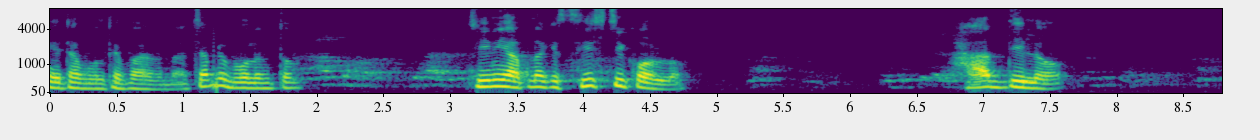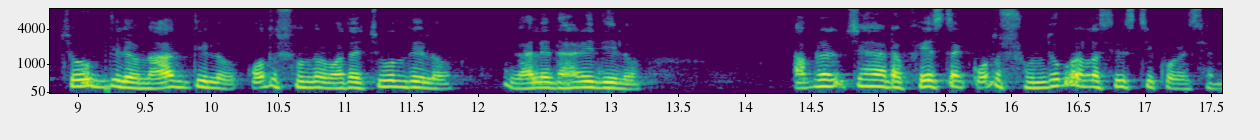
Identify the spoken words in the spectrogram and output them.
এটা বলতে পারবেন না। আচ্ছা আপনি বলেন তো, যিনি আপনাকে সৃষ্টি করল হাত দিল, চোখ দিল, নাক দিল, কত সুন্দর মাথায় চুল দিল, গালে দাড়ি দিল। আপনার চেহারাটা ফেসটা কত সুন্দর করে আল্লাহ সৃষ্টি করেছেন।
